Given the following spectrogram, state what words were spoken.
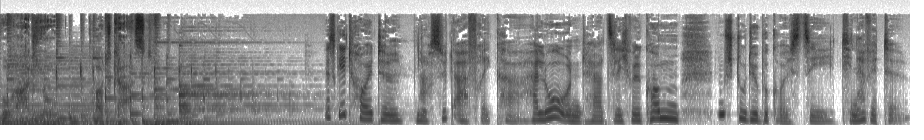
Inforadio Podcast. Es geht heute nach Südafrika. Hallo und herzlich willkommen. Im Studio begrüßt Sie Tina Witte.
